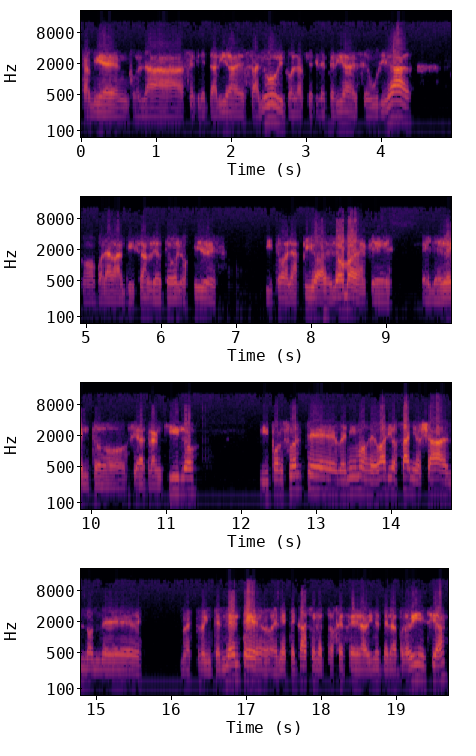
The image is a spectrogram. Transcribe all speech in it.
también con la Secretaría de Salud y con la Secretaría de Seguridad, como para garantizarle a todos los pibes y todas las pibas de Lomas de que el evento sea tranquilo. Y por suerte venimos de varios años ya en donde nuestro intendente, en este caso nuestro jefe de gabinete de la provincia,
